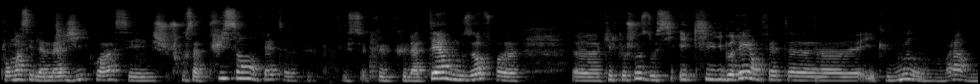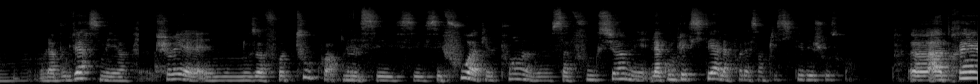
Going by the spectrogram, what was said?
pour moi, c'est de la magie, quoi. Je trouve ça puissant, en fait, que, que, la Terre nous offre euh, quelque chose d'aussi équilibré, en fait, et que nous, on, voilà, on, la bouleverse, mais purée, elle, nous offre tout, quoi. Mm. c'est fou à quel point ça fonctionne, et la complexité, à la fois la simplicité des choses, quoi. après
